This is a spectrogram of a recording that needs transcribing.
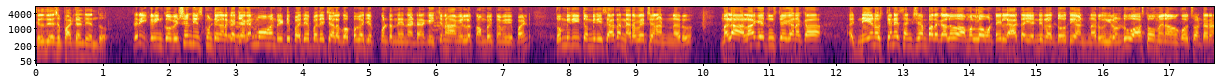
తెలుగుదేశం పార్టీ అంటే ఏందో. సరే ఇక్కడ ఇంకో విషయం తీసుకుంటే కనుక జగన్మోహన్ రెడ్డి పదే పదే చాలా గొప్పగా చెప్పుకుంటుంది ఏంటంటే కనుక ఇచ్చిన హామీల్లో తొంభై తొమ్మిది పాయింట్ తొమ్మిది తొమ్మిది శాతం నెరవేర్చని అంటున్నారు. మళ్ళీ అలాగే చూస్తే కనుక నేను వస్తేనే సంక్షేమ పథకాలు అమల్లో ఉంటాయి లేకపోతే అవన్నీ రద్దు అవుతాయి అంటున్నారు. ఈ రెండు వాస్తవమైన అనుకోవచ్చు అంటారా?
